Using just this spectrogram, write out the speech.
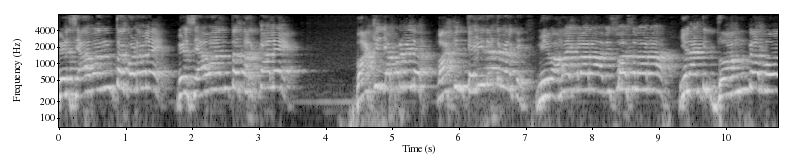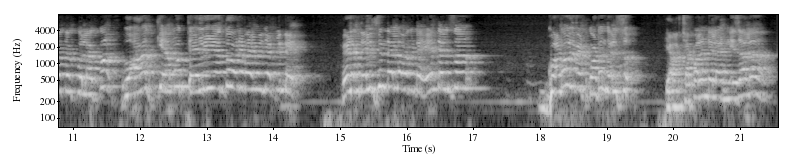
వీళ్ళ సేవ అంతా గొడవలే. వీళ్ళ సేవ అంతా తర్కాలే. వాక్యం చెప్పడం వీళ్ళు వాక్యం తెలియదంట వీళ్ళకి. మీరు అమాయకులారా అవిశ్వాసులారా ఇలాంటి దొంగ బోధకులకు వాక్యము తెలియదు అని బైబిల్ చెప్పింది. వీళ్ళకి తెలిసిందల్లా ఒకటే. ఏం తెలుసు? గొడవలు పెట్టుకోవడం తెలుసు. ఎవరు చెప్పాలండి ఇలాంటి నిజాలు?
